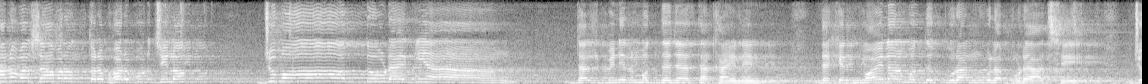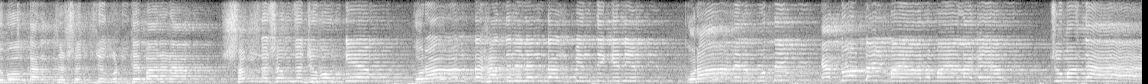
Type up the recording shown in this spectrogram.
ভালোবাসা আমার অন্তরে ভরপুর ছিল। যুবক দৌড়ে গিয়া ডাস্টবিনের মধ্যে যা তাকাইলেন দেখেন ময়লার মধ্যে কোরআনগুলা পড়ে আছে। যুবক আর সহ্য করতে পারে না। সঙ্গে সঙ্গে যুবক গিয়া কোরআনটা হাতে নিলেন, ডাস্টবিন থেকে নিয়ে কোরআনের প্রতি এতটাই মায়ার মায়া লাগাইয়া চুমা দেয়।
